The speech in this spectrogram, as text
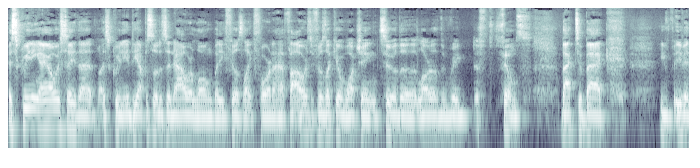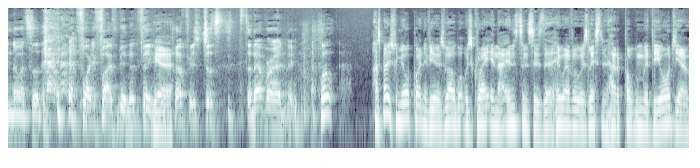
A screening i always say that a screening the episode is an hour long but it feels like four and a half hours. It feels like you're watching two of the lord of the ring uh, films back to back even though it's a 45 minute thing. Yeah. It's just never ending. Well I suppose from your point of view as well, what was great in that instance is that whoever was listening had a problem with the audio.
